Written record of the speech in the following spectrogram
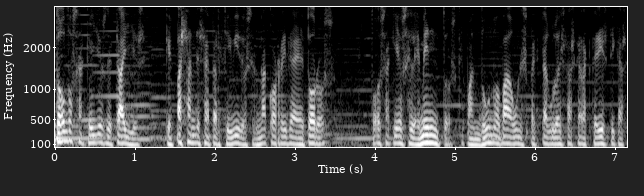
Todos aquellos detalles que pasan desapercibidos en una corrida de toros todos aquellos elementos que cuando uno va a un espectáculo de estas características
